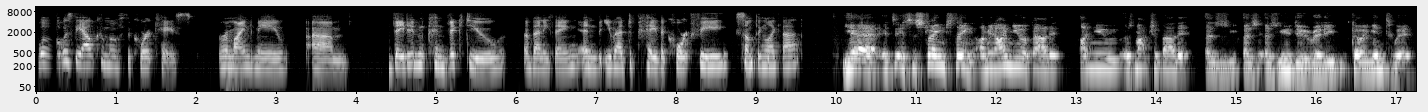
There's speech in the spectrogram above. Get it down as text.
What was the outcome of the court case? Remind me. Um, they didn't convict you of anything, and you had to pay the court fee, something like that. Yeah, it's it's a strange thing. I mean, I knew about it. I knew as much about it as as as you do, really, going into it.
